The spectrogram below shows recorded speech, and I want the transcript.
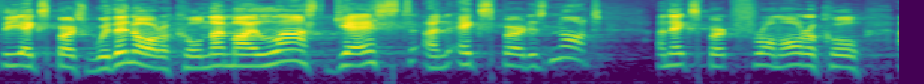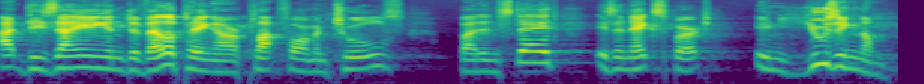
the experts within Oracle. Now, my last guest, an expert, is not an expert from Oracle at designing and developing our platform and tools, but instead is an expert in using them.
